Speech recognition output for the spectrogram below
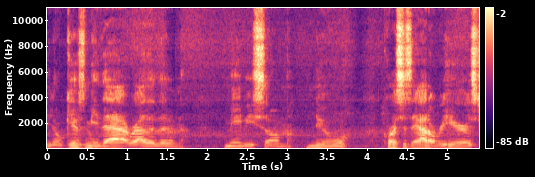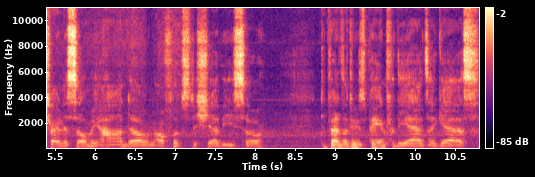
you know, gives me that rather than maybe some new. Of course, this ad over here is trying to sell me a Honda and now flips to Chevy, so depends on who's paying for the ads, I guess.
